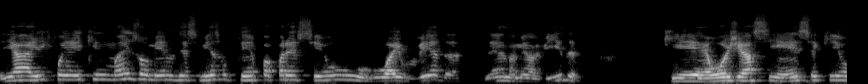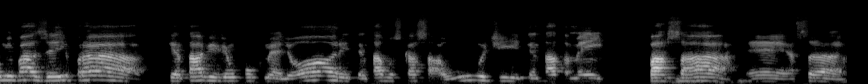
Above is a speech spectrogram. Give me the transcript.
E aí foi aí que mais ou menos nesse mesmo tempo apareceu o Ayurveda, né, na minha vida que é, hoje é a ciência que eu me baseio para tentar viver um pouco melhor e tentar buscar saúde e tentar também passar é, essa,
